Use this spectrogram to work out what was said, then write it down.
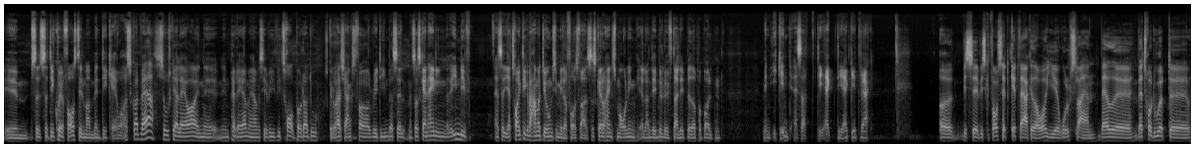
Øhm, så, så det kunne jeg forestille mig, men det kan jo også godt være, så skal jeg lave en, øh, en PDR med ham og sige, vi, vi tror på dig, du skal du have chance for at redeem dig selv, men så skal han have en rimelig, altså jeg tror ikke, det kan være ham og Jones i midterforsvaret, så skal du have en Smalling eller en Lindeløf, der er lidt bedre på bolden. Men igen, altså, det er, det er gætværk. Og hvis øh, vi skal fortsætte gætværket over i øh, Wolfslejren, hvad, øh, hvad tror du, at, øh,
